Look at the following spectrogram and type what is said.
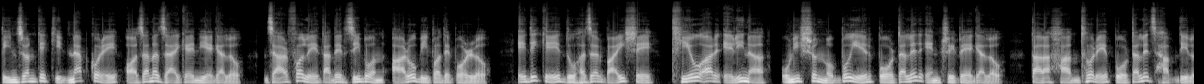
তিনজনকে কিডন্যাপ করে অজানা জায়গায় নিয়ে গেল, যার ফলে তাদের জীবন আরও বিপদে পড়ল। এদিকে দু বাইশে থিও আর এলিনা উনিশশো নব্বই এর পোর্টালের এন্ট্রি পেয়ে গেল। তারা হাত ধরে পোর্টালে ঝাঁপ দিল।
